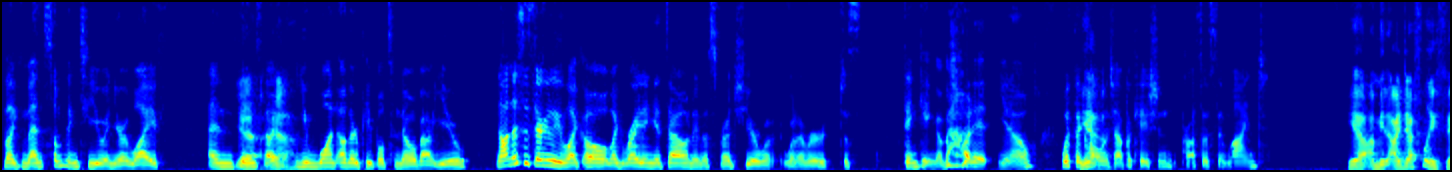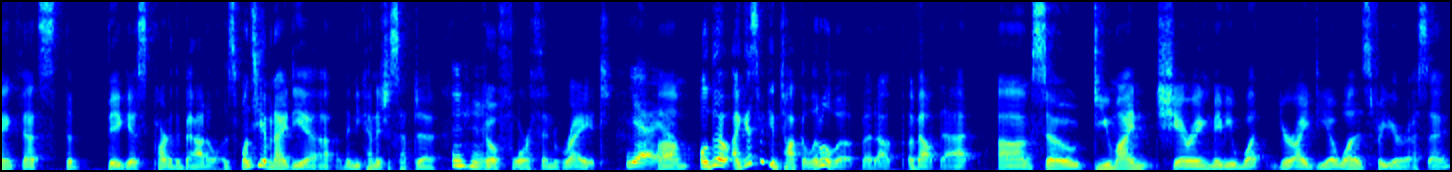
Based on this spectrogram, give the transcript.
like meant something to you in your life, and Yeah, things that yeah. you want other people to know about you. Not necessarily like oh, like writing it down in a spreadsheet or whatever. Just thinking about it, you know, with the Yeah. college application process in mind. Yeah, I mean, I definitely think that's the biggest part of the battle is once you have an idea, then you kind of just have to go forth and write. Mm-hmm. Yeah, yeah. Um, although I guess we can talk a little bit, bit up about that. Um, so, do you mind sharing maybe what your idea was for your essay?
